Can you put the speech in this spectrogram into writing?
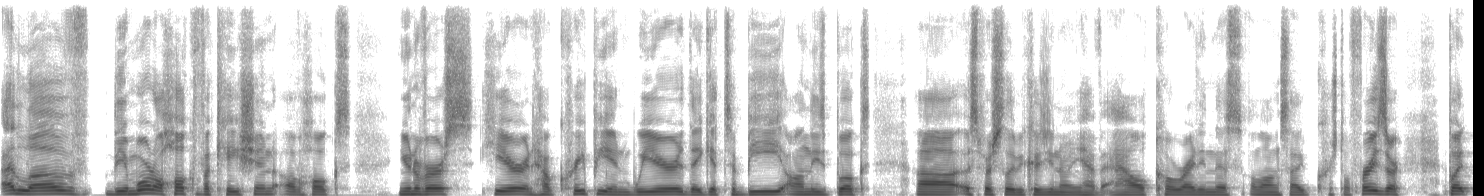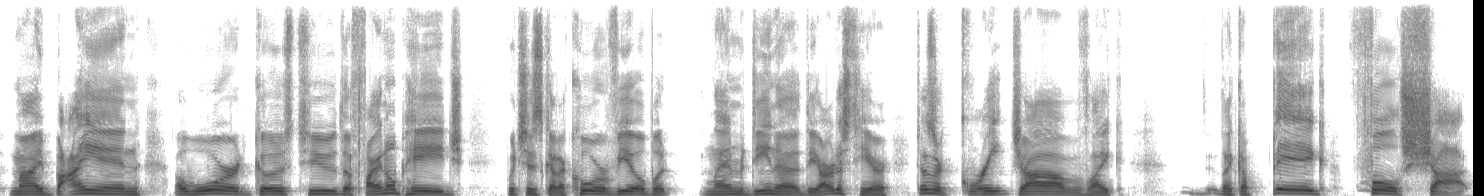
I love the immortal Hulkification of Hulk's universe here and how creepy and weird they get to be on these books. Uh, especially because you know you have Al co-writing this alongside Crystal Frasier. But my buy-in award goes to the final page, which has got a cool reveal. But Lan Medina, the artist here, does a great job of like like a big full shot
